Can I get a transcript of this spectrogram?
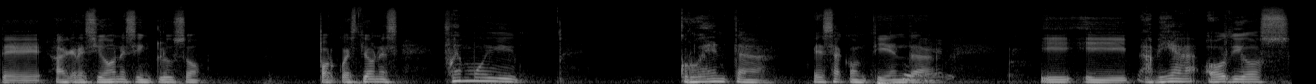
de agresiones incluso por cuestiones. Fue muy cruenta esa contienda y, y había odios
